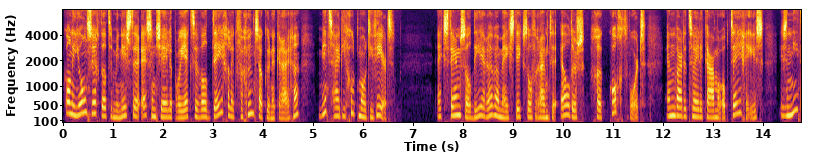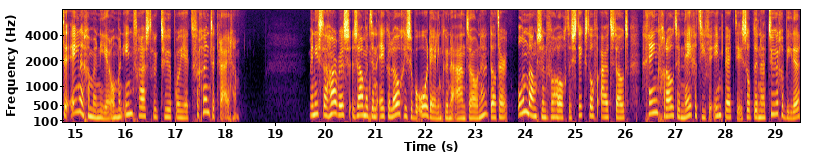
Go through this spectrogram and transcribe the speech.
Collignon zegt dat de minister essentiële projecten wel degelijk vergund zou kunnen krijgen, mits hij die goed motiveert. Extern salderen waarmee stikstofruimte elders gekocht wordt en waar de Tweede Kamer op tegen is, is niet de enige manier om een infrastructuurproject vergund te krijgen. Minister Harbers zou met een ecologische beoordeling kunnen aantonen dat er, ondanks een verhoogde stikstofuitstoot, geen grote negatieve impact is op de natuurgebieden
